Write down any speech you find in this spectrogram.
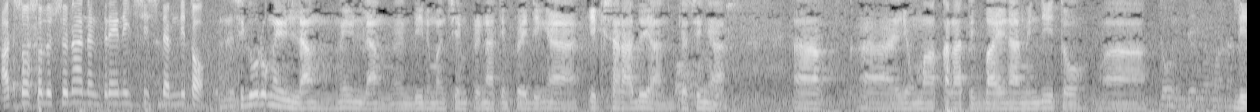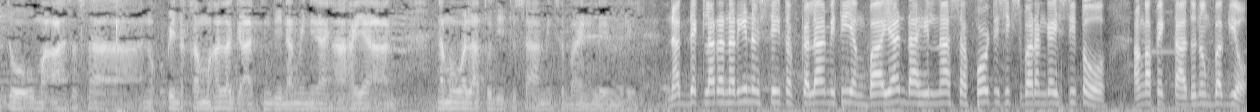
at sosolusyonan ang drainage system nito. Siguro ngayon lang, ngayon lang. Hindi naman siyempre natin pwedeng uh, iksarado yan kasi nga ah, ah, yung mga karatig bayan namin dito ah, dito umaasa sa ano pinakamahalaga at hindi namin hinahayaan na mawala to dito sa amin sa bayan ng Lemery. Nagdeklara na rin ng state of calamity ang bayan dahil nasa 46 barangays dito ang apektado ng bagyo.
